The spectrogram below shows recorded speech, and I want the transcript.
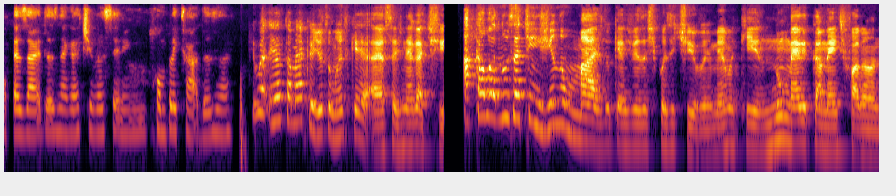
apesar das negativas serem complicadas, né? Eu, eu, também acredito muito que essas negativas acabam nos atingindo mais do que às vezes as positivas, mesmo que numericamente falando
